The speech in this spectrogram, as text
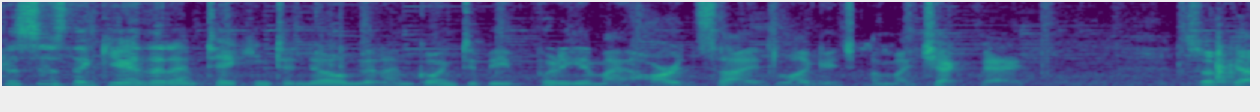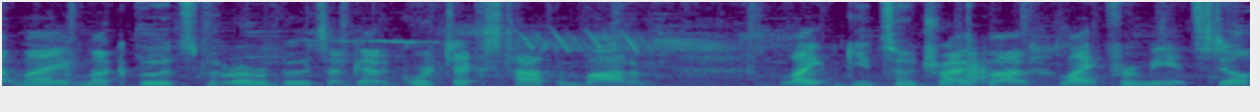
This is the gear that I'm taking to Nome that I'm going to be putting in my hard side luggage on my check bag. So I've got my muck boots, my rubber boots, I've got a Gore-Tex top and bottom, light Gitzo tripod, light for me, it still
